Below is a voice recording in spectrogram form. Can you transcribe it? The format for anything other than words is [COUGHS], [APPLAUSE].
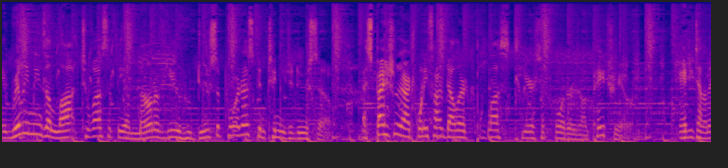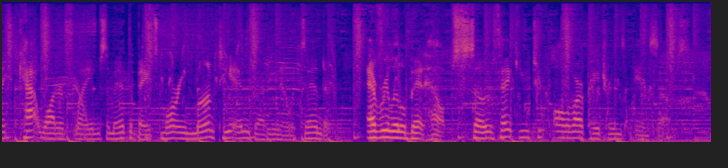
It really means a lot to us that the amount of you who do support us continue to do so, especially our $25 plus tier supporters on Patreon. Antitonic, Kat Waterflame, Samantha Bates, Maureen Montee, and Drevian Alexander. Every little bit helps, so thank you to all of our patrons and subs.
